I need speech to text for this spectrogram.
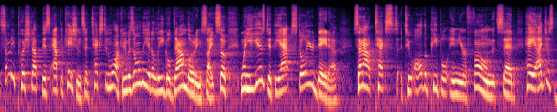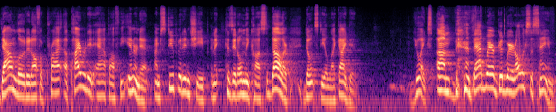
somebody pushed up this application said text and walk, and it was only at a legal downloading site. So when you used it, the app stole your data, sent out texts to all the people in your phone that said, "Hey, I just downloaded off a, pri- a pirated app off the internet. I'm stupid and cheap, and because it, it only costs a dollar. Don't steal like I did." Yikes. Um, badware, goodware, it all looks the same.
